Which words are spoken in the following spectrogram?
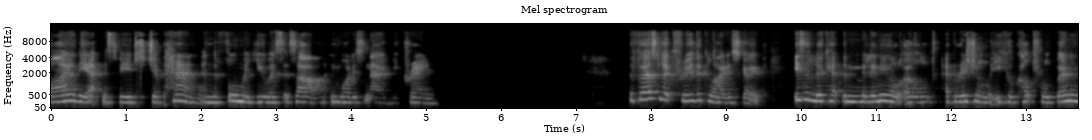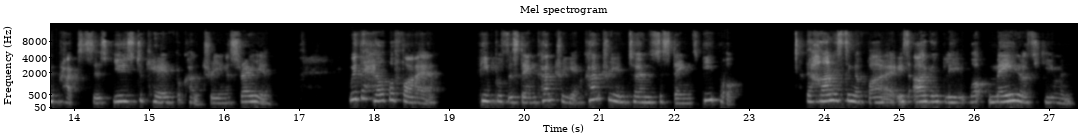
via the atmosphere to Japan and the former USSR and what is now Ukraine. The first look through the kaleidoscope is a look at the millennial old Aboriginal ecocultural burning practices used to care for country in Australia. With the help of fire, people sustain country, and country in turn sustains people. The harnessing of fire is arguably what made us human.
